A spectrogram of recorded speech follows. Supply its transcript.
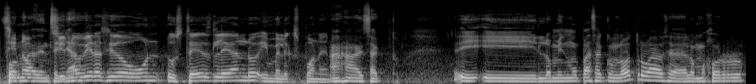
Si forma no, de si enseñar. no hubiera sido un... Ustedes léanlo y me lo exponen. Ajá, exacto. Y, y lo mismo pasa con lo otro, ¿va? o sea, a lo mejor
